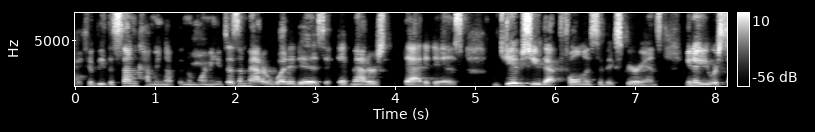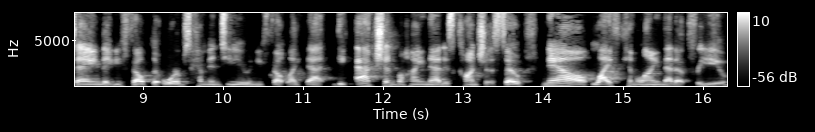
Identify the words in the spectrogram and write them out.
it could be the sun coming up in the morning. It doesn't matter what it is, it, it matters that it is gives you that fullness of experience. You know you were saying that you felt the orbs come into you and you felt like that. The action behind that is conscious. So now life can line that up for you.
